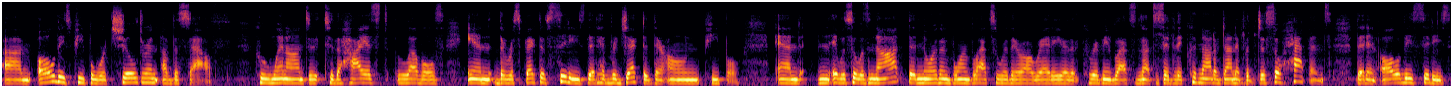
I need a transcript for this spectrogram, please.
Um, all these people were children of the South who went on to, to the highest levels in the respective cities that had rejected their own people. And it was so it was not the northern born blacks who were there already or the Caribbean blacks, not to say that they could not have done it, but just so happens that in all of these cities,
